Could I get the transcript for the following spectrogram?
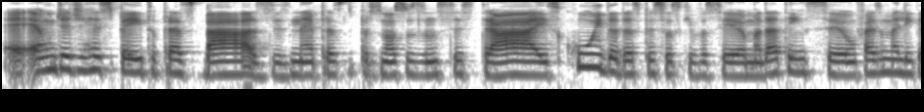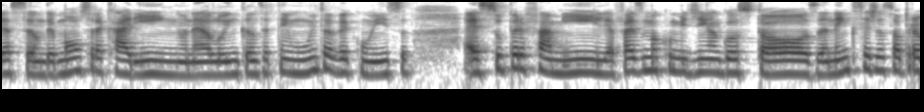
É, é, um dia de respeito para as bases, né, para os nossos ancestrais, cuida das pessoas que você ama, dá atenção, faz uma ligação, demonstra carinho, né? A lua em câncer tem muito a ver com isso. É super família, faz uma comidinha gostosa, nem que seja só para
